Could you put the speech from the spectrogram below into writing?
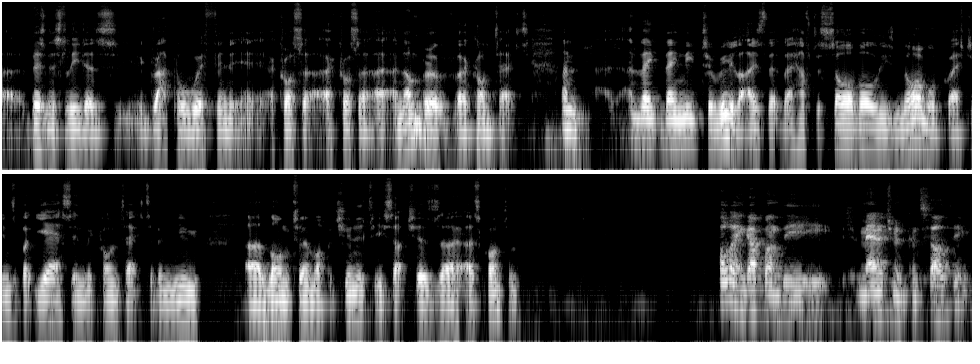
uh, uh, business leaders grapple with in, across a, across a, a number of uh, contexts, and and they, they need to realize that they have to solve all these normal questions, but yes, in the context of a new uh, long term opportunity such as as quantum following up on the management consulting,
